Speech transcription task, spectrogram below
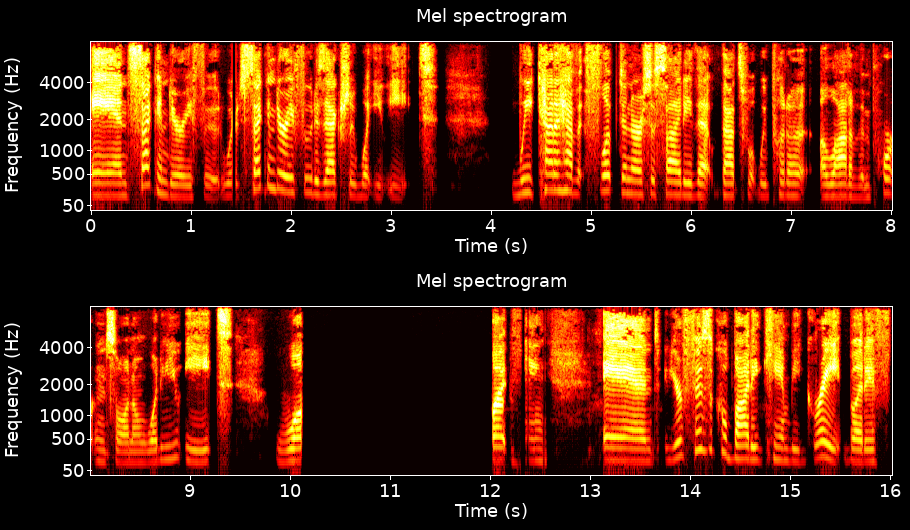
and secondary food, which secondary food is actually what you eat. We kind of have it flipped in our society that that's what we put a, a lot of importance on on what do you eat, what what and your physical body can be great, but if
